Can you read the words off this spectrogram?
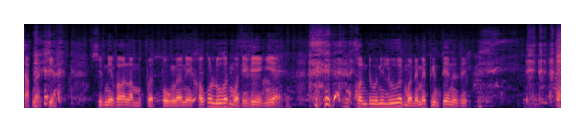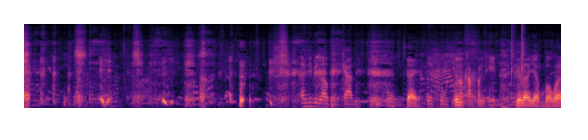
ซับนะคลิปคลิปนี้เพราะเรามาเปิดปรุงแล้วเนี่ยเขาก็รู้กันหมดที่พี่อย่างเงี้ยคนดูนี่รู้กันหมดเลยไม่ตื่นเต้นเลยสิ นนี้เป็นเราเป็นการเปิดโปงใช่ เปิดโปงที่เขาทำคอนเทนต์คือเราอยากบอกว่า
